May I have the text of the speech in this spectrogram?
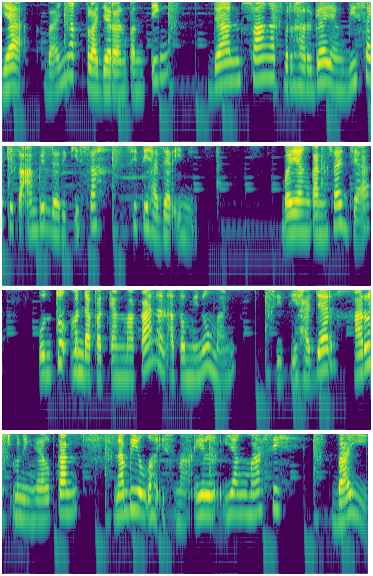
Ya, banyak pelajaran penting dan sangat berharga yang bisa kita ambil dari kisah Siti Hajar ini. Bayangkan saja, untuk mendapatkan makanan atau minuman, Siti Hajar harus meninggalkan Nabiullah Ismail yang masih bayi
